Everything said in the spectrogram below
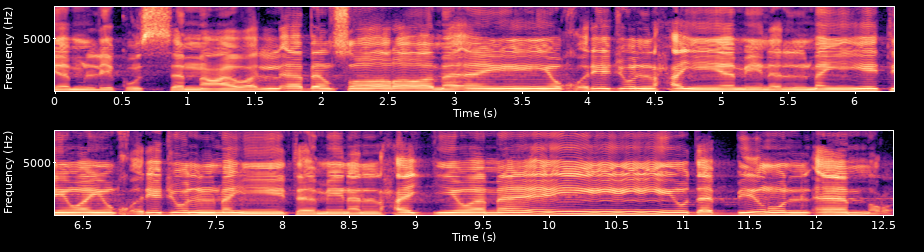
يملك السمع والأبصار ومن يخرج الحي من الميت ويخرج الميت من الحي ومن يدبر الأمر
